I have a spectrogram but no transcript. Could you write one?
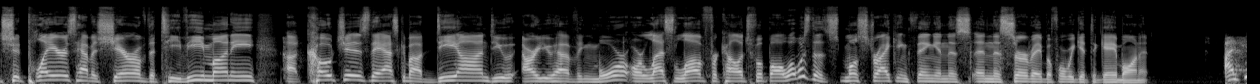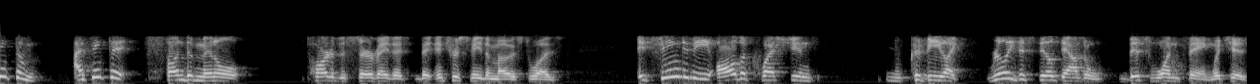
Should players have a share of the TV money? Uh, coaches, they ask about Deion. Do you are you having more or less love for college football? What was the most striking thing in this in this survey before we get to Gabe on it? I think the I think the fundamental part of the survey that that interests me the most was it seemed to be all the questions could be like really distilled down to this one thing, which is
